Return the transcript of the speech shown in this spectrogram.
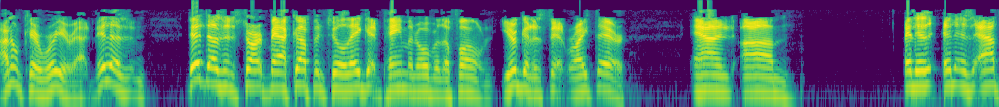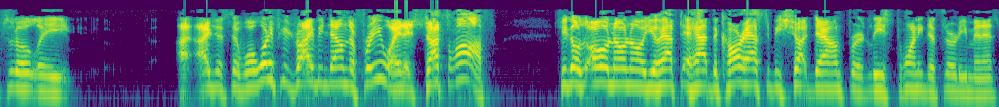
I don't care where you're at. It doesn't. It doesn't start back up until they get payment over the phone. You're going to sit right there, and um, it is it is absolutely. I, I just said, well, what if you're driving down the freeway and it shuts off? She goes, oh no no, you have to have the car has to be shut down for at least twenty to thirty minutes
